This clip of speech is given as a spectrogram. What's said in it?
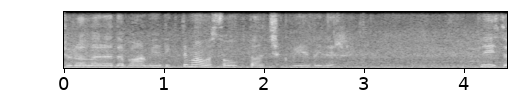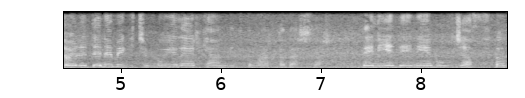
Şuralara da bamya diktim ama soğuktan çıkmayabilir. Neyse öyle denemek için bu yıl erken diktim arkadaşlar. Deneye deneye bulacağız.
